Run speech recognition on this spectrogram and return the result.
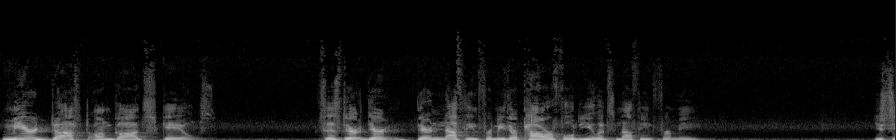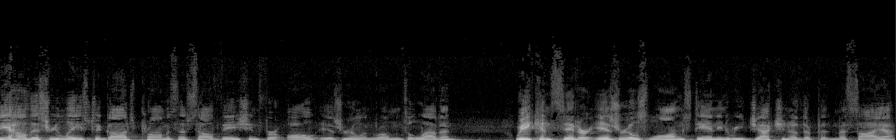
mere dust on God's scales says they're, they're, they're nothing for me. They're powerful to you. It's nothing for me. You see how this relates to God's promise of salvation for all Israel in Romans 11? We consider Israel's long-standing rejection of the Messiah,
